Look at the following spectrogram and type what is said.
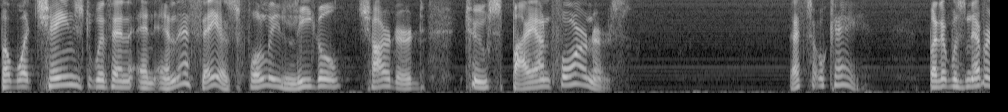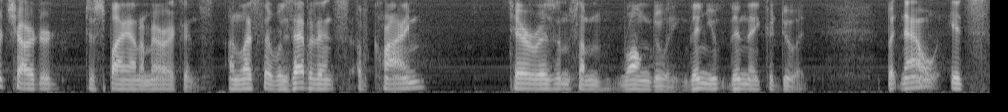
But what changed with an, an NSA is fully legal, chartered to spy on foreigners. That's okay. But it was never chartered to spy on Americans unless there was evidence of crime, terrorism, some wrongdoing. Then, you, then they could do it. But now it's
